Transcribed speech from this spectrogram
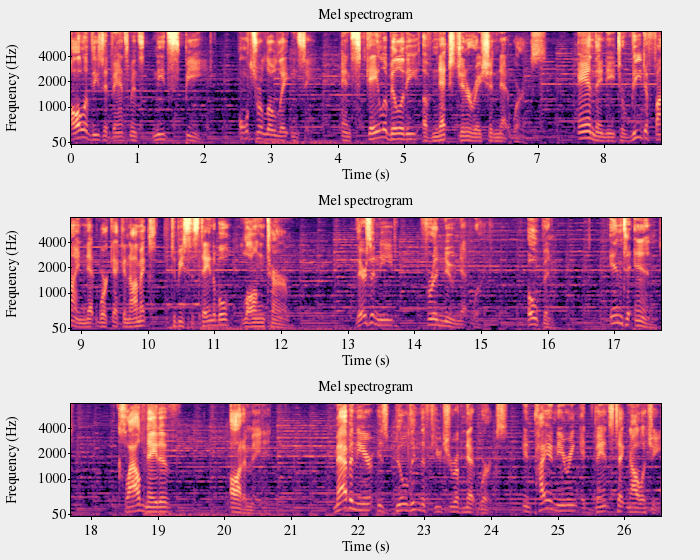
All of these advancements need speed, ultra low latency, and scalability of next generation networks. And they need to redefine network economics to be sustainable long term. There's a need for a new network open, end to end, cloud native, automated. Mavenir is building the future of networks and pioneering advanced technology,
